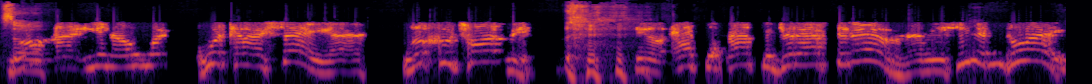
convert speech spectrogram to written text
so well, I, you know what? What can I say? Uh, look who taught me. you know, after after good afternoon. I mean, he didn't play.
